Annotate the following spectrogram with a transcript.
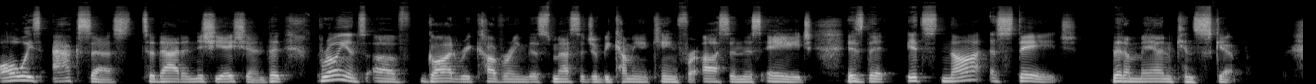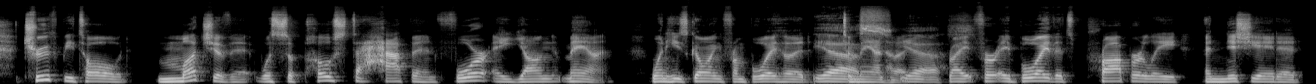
always access to that initiation. That brilliance of God recovering this message of becoming a king for us in this age is that it's not a stage that a man can skip Truth be told, much of it was supposed to happen for a young man when he's going from boyhood yes, to manhood. Yes. Right? For a boy that's properly initiated,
